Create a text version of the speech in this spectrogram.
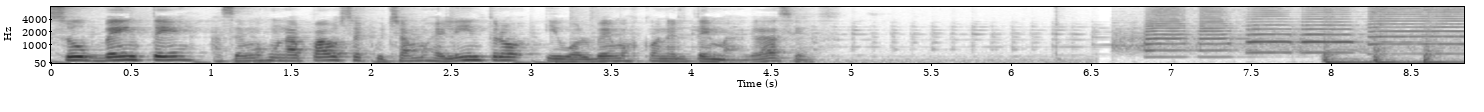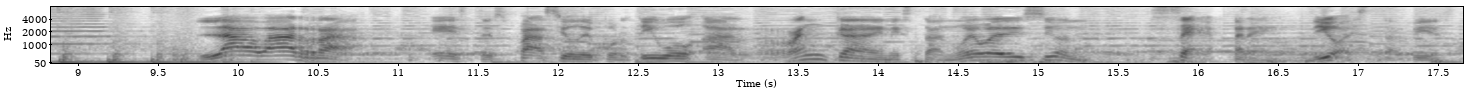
Sub-20, hacemos una pausa, escuchamos el intro y volvemos con el tema. Gracias. La Barra. Este espacio deportivo arranca en esta nueva edición. se prendió esta fiesta.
